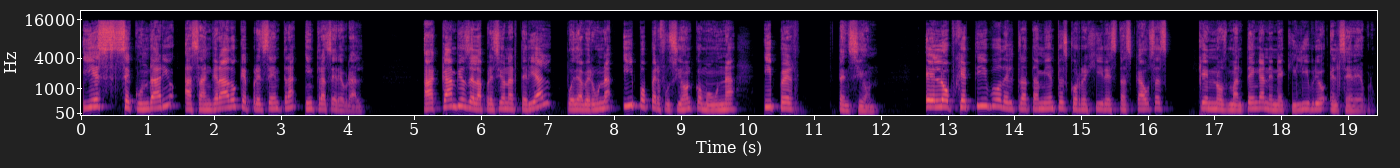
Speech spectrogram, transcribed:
y es secundario a sangrado que presenta intracerebral. A cambios de la presión arterial puede haber una hipoperfusión como una hipertensión. El objetivo del tratamiento es corregir estas causas que nos mantengan en equilibrio el cerebro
